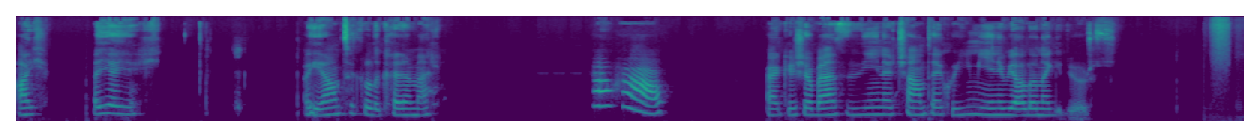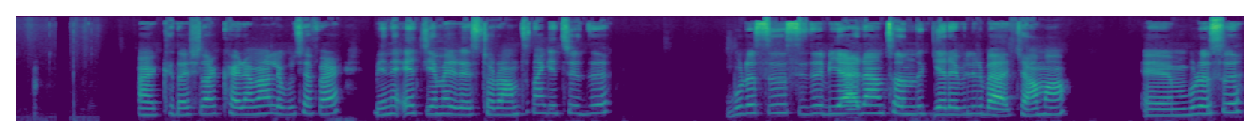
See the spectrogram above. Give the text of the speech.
Ay Ay ay ay. Ayağım takıldı karamel. Hav hav. Arkadaşlar ben sizi yine çantaya koyayım. Yeni bir alana gidiyoruz. Arkadaşlar karamelle bu sefer beni et yeme restorantına getirdi. Burası size bir yerden tanıdık gelebilir belki ama e, burası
